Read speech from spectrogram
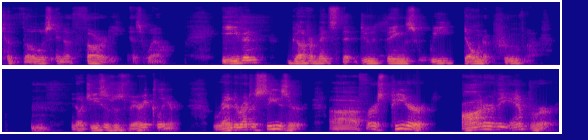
to those in authority as well. Even governments that do things we don't approve of. Mm. You know, Jesus was very clear render unto Caesar. Uh, First Peter, honor the emperor.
